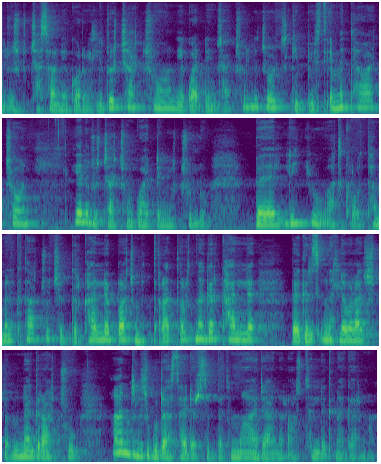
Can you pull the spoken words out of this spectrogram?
ልጆች ብቻ ሳይሆን የጎረቤት ልጆቻችሁን፣ የጓደኞቻችሁን ልጆች፣ ግቢ ውስጥ የምታዩዋቸውን የልጆቻችሁን ጓደኞች ሁሉ በልዩ አትኩሮት ተመልክታችሁ ችግር ካለባችሁ የምትጠራጠሩት ነገር ካለ በግልጽነት ለወላጆች ነግራችሁ አንድ ልጅ ጉዳት ሳይደርስበት ማዳን ራሱ ትልቅ ነገር ነው።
